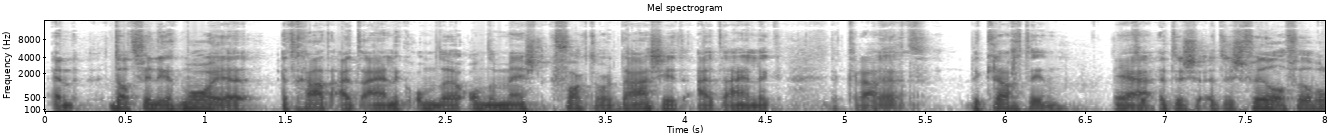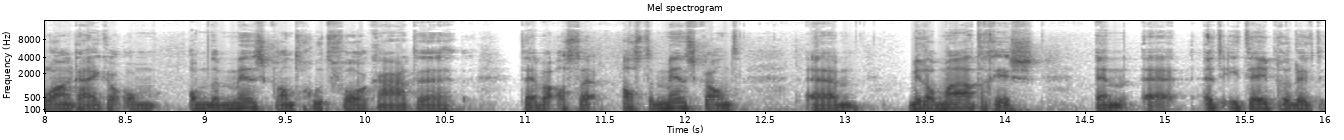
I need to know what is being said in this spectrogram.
en dat vind ik het mooie. Het gaat uiteindelijk om de, om de menselijke factor. Daar zit uiteindelijk de kracht, uh, de kracht in. Ja. Het, het, is, het is veel, veel belangrijker om, om de menskant goed voor elkaar te, te hebben. Als de, als de menskant um, middelmatig is, en uh, het IT-product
